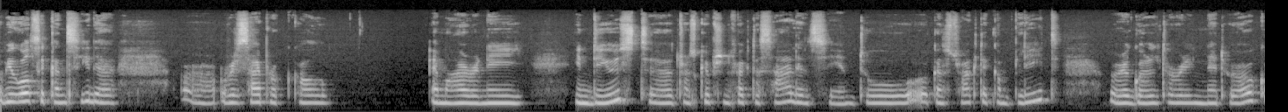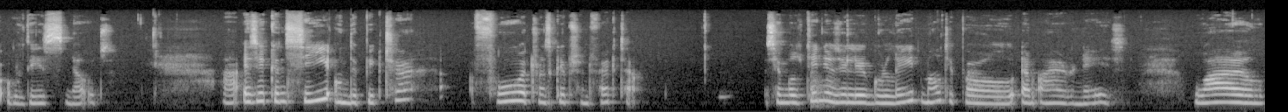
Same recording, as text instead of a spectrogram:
We also consider uh, reciprocal miRNA induced uh, transcription factor silencing to construct a complete regulatory network of these nodes. Uh, as you can see on the picture, for transcription factor, simultaneously regulate multiple miRNAs, while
